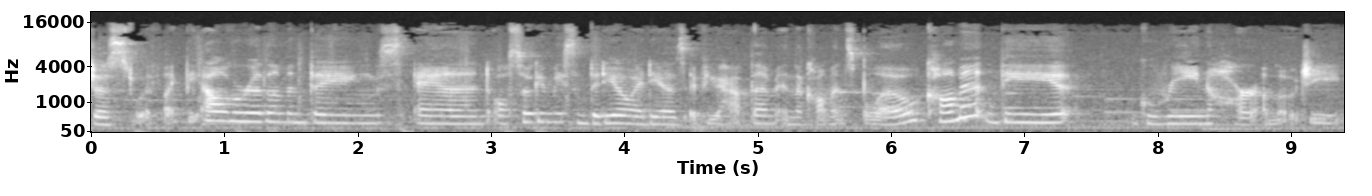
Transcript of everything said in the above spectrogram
just with like the algorithm and things and also give me some video ideas if you have them in the comments below. Comment the green heart emoji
